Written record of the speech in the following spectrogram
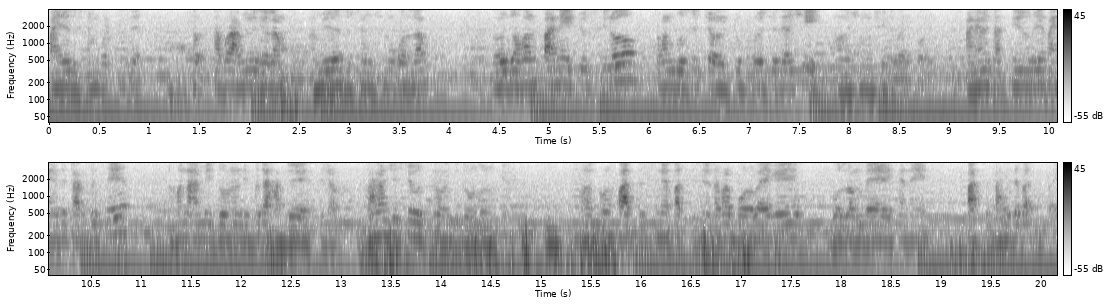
পানিতে দুষ্টামি করতেছে। তারপর আমিও গেলাম আমিও দুষ্টামি দুষ্টামি করলাম। যখন পানি একটু ছিল তখন বলছে চল একটু ফুলে চলে আসি আমাদের সমস্যা হতে পারে পরে। পানি আমি টানতে দিয়ে পানি আমাকে টানতেছে তখন আমি দোনো বিপদে হাত ধরে আসছিলাম ভাঙার চেষ্টা করছিলাম আমি দোনো দোনোকে অনেকক্ষণ পারতেছি না পারতেছি না তারপর বড় ভাইকে বললাম ভাই এখানে পারতে পারতে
